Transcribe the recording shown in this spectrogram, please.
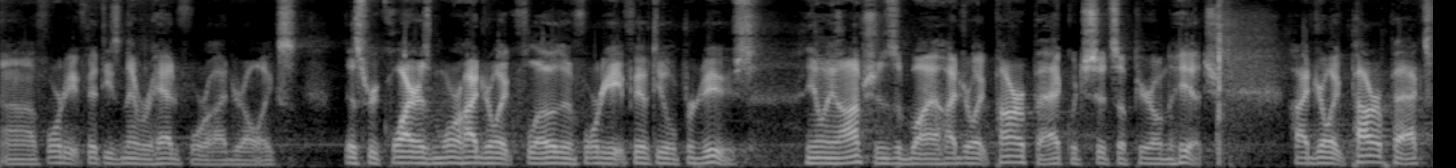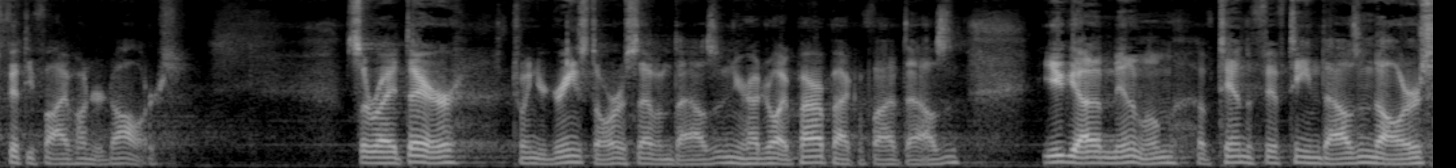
Uh, 4850's never had four hydraulics. This requires more hydraulic flow than 4850 will produce. The only option is to buy a hydraulic power pack, which sits up here on the hitch. Hydraulic power pack's $5,500. So right there, between your Greenstar of 7000 your hydraulic power pack of 5000 you got a minimum of ten to fifteen thousand dollars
